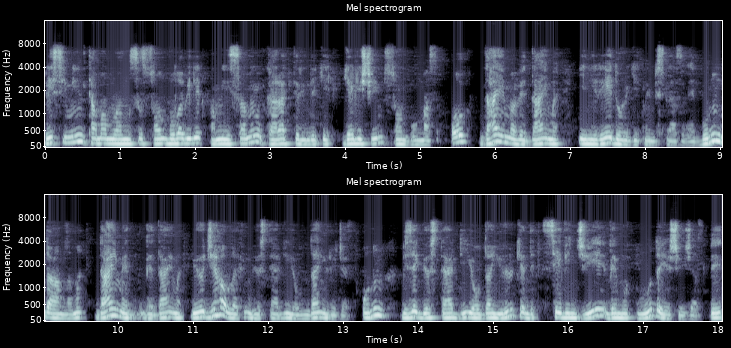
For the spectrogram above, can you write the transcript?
Resminin tamamlanması son bulabilir ama insanın karakterindeki gelişim son bulmaz. O daima ve daima ileriye doğru gitmemiz lazım. Yani bunun da anlamı daima ve daima Yüce Allah'ın gösterdiği yolundan yürüyeceğiz. Onun bize gösterdiği yoldan yürürken de sevinci ve mutluluğu da yaşayacağız. Ve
